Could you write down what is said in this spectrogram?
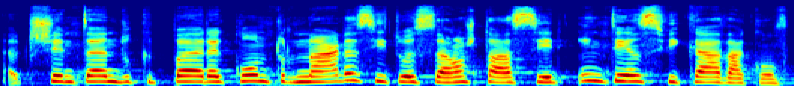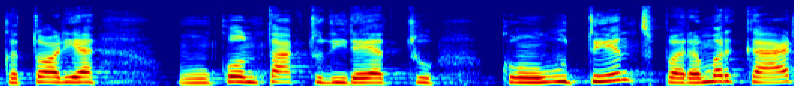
acrescentando que para contornar a situação está a ser intensificada a convocatória, um contacto direto com o utente para marcar,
